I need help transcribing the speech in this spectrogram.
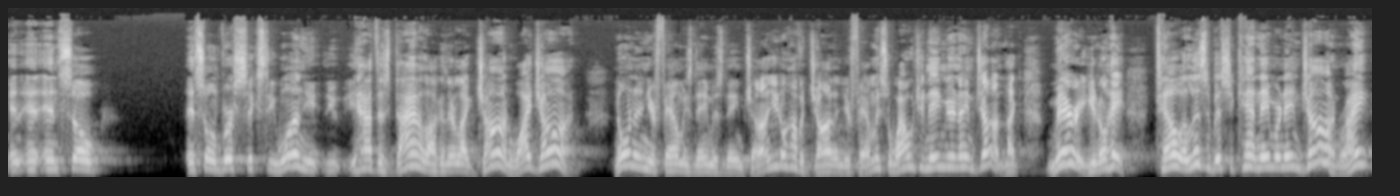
and, and, and so, and so in verse 61, you, you, you have this dialogue and they're like, John, why John? No one in your family's name is named John. You don't have a John in your family, so why would you name your name John? Like Mary, you know, hey, tell Elizabeth she can't name her name John, right?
